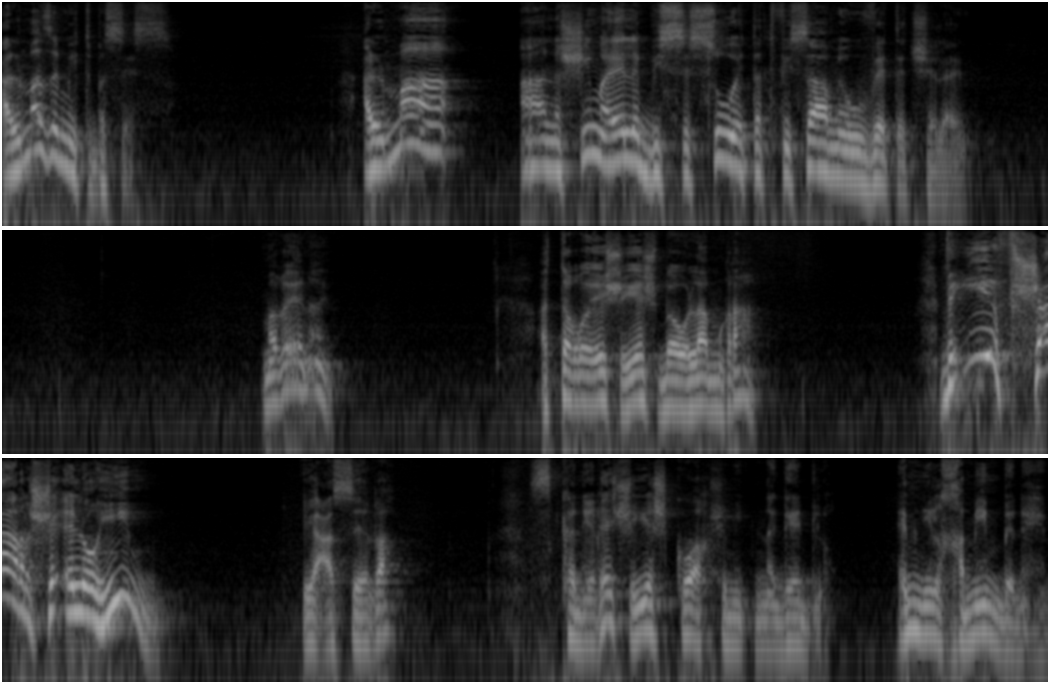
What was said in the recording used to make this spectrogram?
על מה זה מתבסס? על מה האנשים האלה ביססו את התפיסה המעוותת שלהם? מראה עיניים. אתה רואה שיש בעולם רע. ואי אפשר שאלוהים יעשה רע. אז כנראה שיש כוח שמתנגד לו. הם נלחמים ביניהם.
